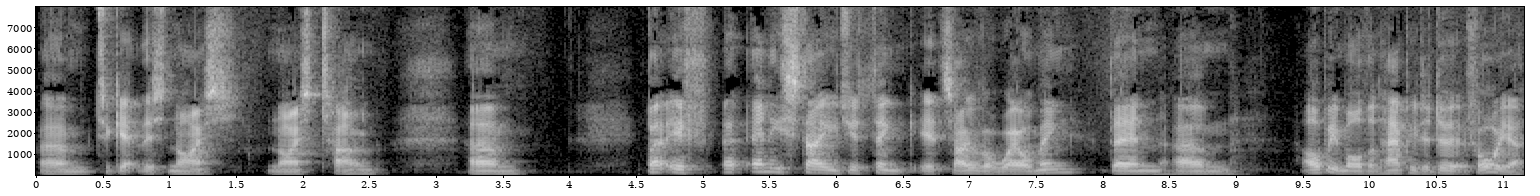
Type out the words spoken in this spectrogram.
Um, to get this nice nice tone. Um, but if at any stage you think it's overwhelming, then um, I'll be more than happy to do it for you.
